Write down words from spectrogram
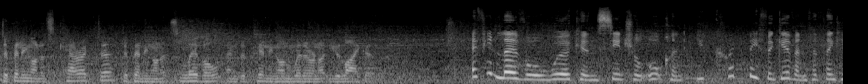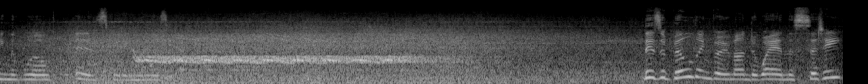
depending on its character, depending on its level, and depending on whether or not you like it. If you live or work in central Auckland, you could be forgiven for thinking the world is getting noisier. There's a building boom underway in the city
